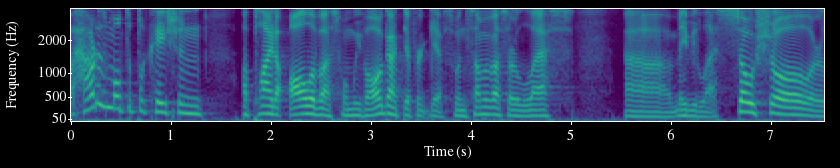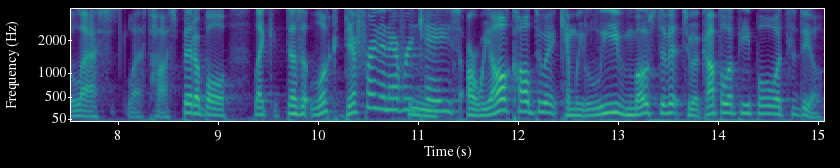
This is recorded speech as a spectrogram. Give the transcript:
how does multiplication apply to all of us when we've all got different gifts when some of us are less uh, maybe less social or less less hospitable. Like, does it look different in every case? Are we all called to it? Can we leave most of it to a couple of people? What's the deal?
